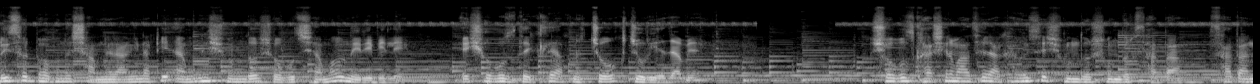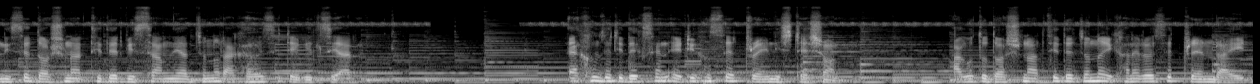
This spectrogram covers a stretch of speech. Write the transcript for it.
রিসোর্ট ভবনের সামনের আঙিনাটি এমনই সুন্দর, সবুজ, শ্যামল, নিরিবিলি। এই সবুজ দেখলে আপনার চোখ জুড়িয়ে যাবে। সবুজ ঘাসের মাঝে রাখা হয়েছে সুন্দর সুন্দর ছাতা। ছাতার নিচে দর্শনার্থীদের বিশ্রাম নেওয়ার জন্য রাখা হয়েছে টেবিল চেয়ার। এখন যেটি দেখছেন, এটি হচ্ছে ট্রেন স্টেশন। আগত দর্শনার্থীদের জন্য এখানে রয়েছে ট্রেন রাইড।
